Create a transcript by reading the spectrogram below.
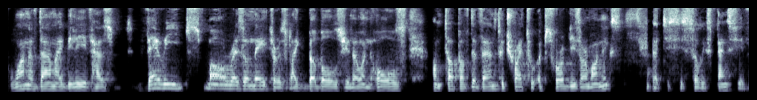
One of them, I believe, has very small resonators like bubbles, you know, and holes on top of the vent to try to absorb these harmonics. But this is so expensive,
